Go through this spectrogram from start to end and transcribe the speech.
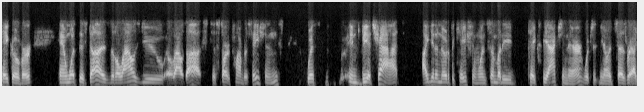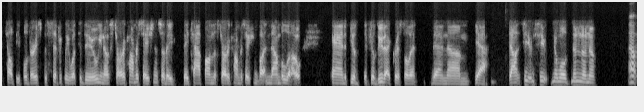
takeover. And what this does, it allows you, allows us to start conversations with in via chat. I get a notification when somebody takes the action there, which you know it says right. I tell people very specifically what to do. You know, start a conversation. So they they tap on the start a conversation button down below, and if you'll if you'll do that, Crystal, then then um, yeah, down. See, see, no, well, no, no, no, no. Oh.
